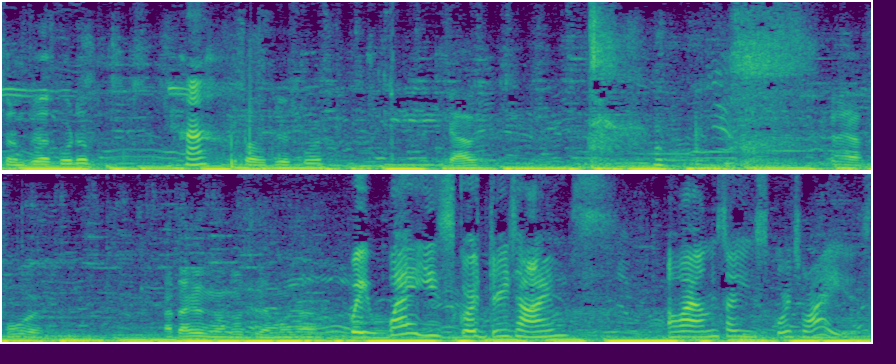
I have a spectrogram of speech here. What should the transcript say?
Son tres quarter? Huh? Son tres quarter? Got it. Could have four. I thought he was gonna go to that more time. Wait, what? You scored three times? Oh, I only saw you score twice.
